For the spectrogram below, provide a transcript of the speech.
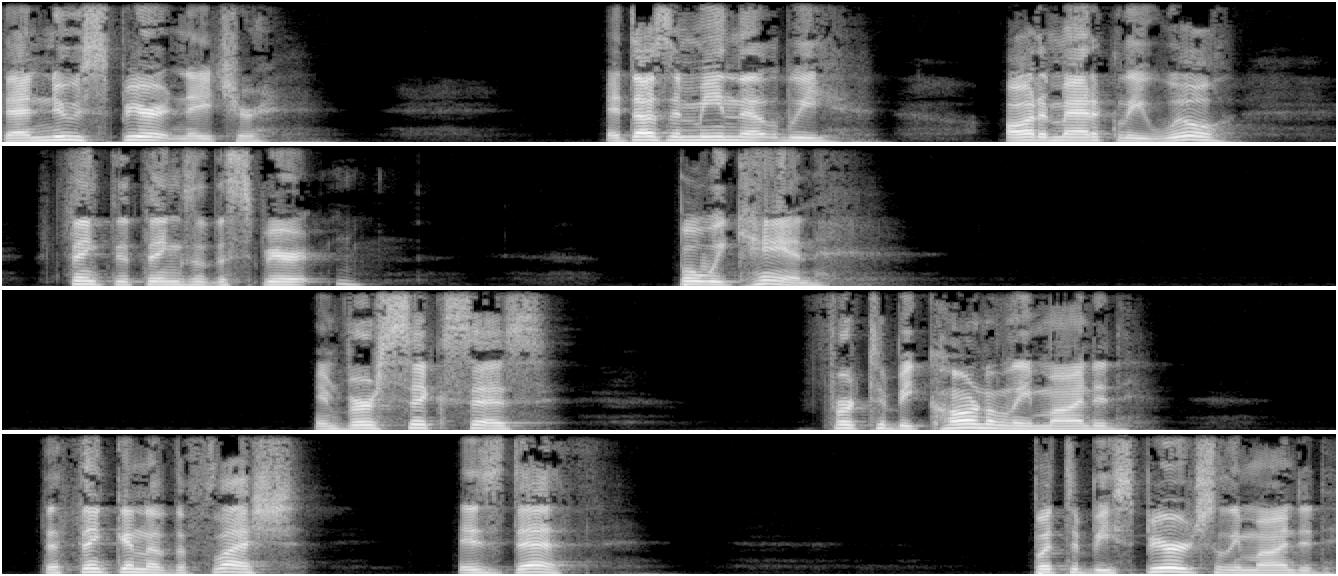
That new spirit nature it doesn't mean that we automatically will think the things of the Spirit, but we can. In verse 6 says, For to be carnally minded, the thinking of the flesh is death. But to be spiritually minded,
